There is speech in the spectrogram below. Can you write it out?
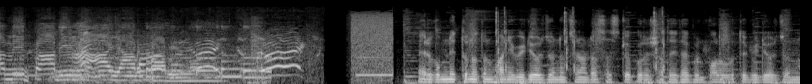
আমি পারি না আর পারি না। এরকম নিত্য নতুন ফানি ভিডিওর জন্য চ্যানেলটা সাবস্ক্রাইব করে সাথেই থাকবেন পরবর্তী ভিডিওর জন্য।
